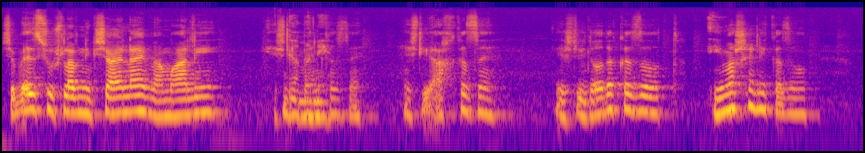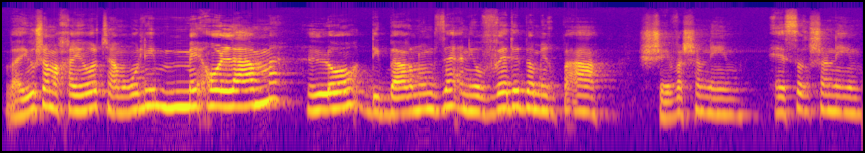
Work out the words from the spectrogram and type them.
שבאיזשהו שלב ניגשה אליי ואמרה לי, יש לי בן אני. כזה, יש לי אח כזה, יש לי דודה כזאת, אימא שלי כזאת. והיו שם אחיות שאמרו לי, מעולם לא דיברנו עם זה, אני עובדת במרפאה שבע שנים, עשר שנים,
